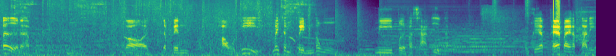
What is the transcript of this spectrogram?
เตอร์นะครับ ก็จะเป็นเผ่าที่ไม่จำเป็นต้องมีเปิดภาษานอื่นครับโอเคครับแพ้ไปครับตอนนี้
